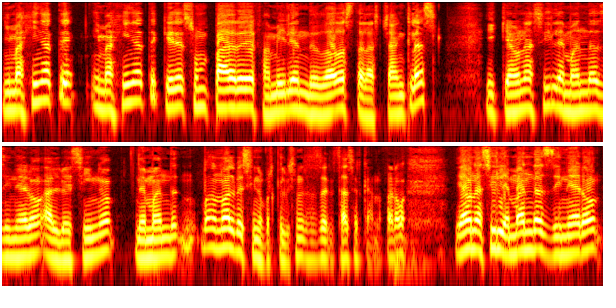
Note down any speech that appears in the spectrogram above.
Imagínate, imagínate que eres un padre de familia endeudado hasta las chanclas y que aún así le mandas dinero al vecino, le bueno, no al vecino porque el vecino está cercano, pero y aún así le mandas dinero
